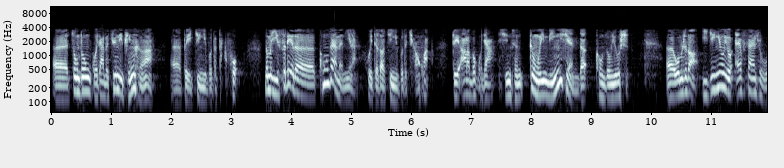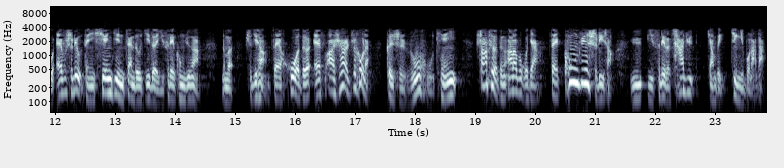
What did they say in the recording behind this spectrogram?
呃，中东国家的军力平衡啊，呃被进一步的打破。那么以色列的空战能力呢会得到进一步的强化，对阿拉伯国家形成更为明显的空中优势。呃，我们知道已经拥有 F 三十五、F 十六等先进战斗机的以色列空军啊，那么实际上在获得 F 二十二之后呢，更是如虎添翼。沙特等阿拉伯国家在空军实力上与以色列的差距将被进一步拉大。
